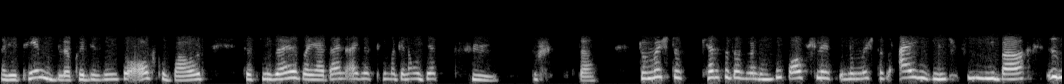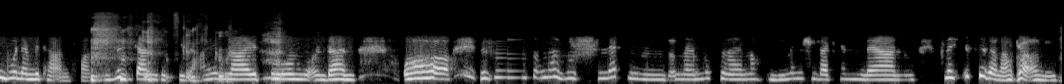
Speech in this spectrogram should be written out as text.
die Themenblöcke, die sind so aufgebaut, dass du selber ja dein eigenes Thema genau jetzt fühlst. Du fühlst das. Du möchtest, kennst du das, wenn du ein Buch aufschlägst und du möchtest eigentlich viel lieber irgendwo in der Mitte anfangen. Du willst gar nicht jetzt diese Einleitung und dann, oh, das ist immer so schleppend und dann musst du dann noch die Menschen da kennenlernen. Vielleicht ist sie dann auch gar nicht.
